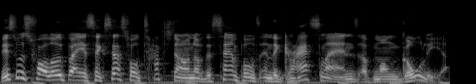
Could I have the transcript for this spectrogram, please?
This was followed by a successful touchdown of the samples in the grasslands of Mongolia.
